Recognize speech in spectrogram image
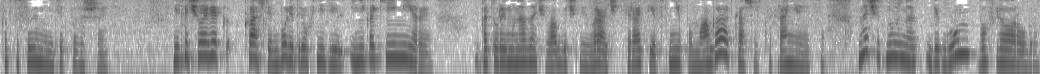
как-то свой иммунитет повышать. Если человек кашляет более трех недель и никакие меры которые ему назначил обычный врач, терапевт, не помогают, кашель сохраняется, значит, нужно бегом во флюорограф.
